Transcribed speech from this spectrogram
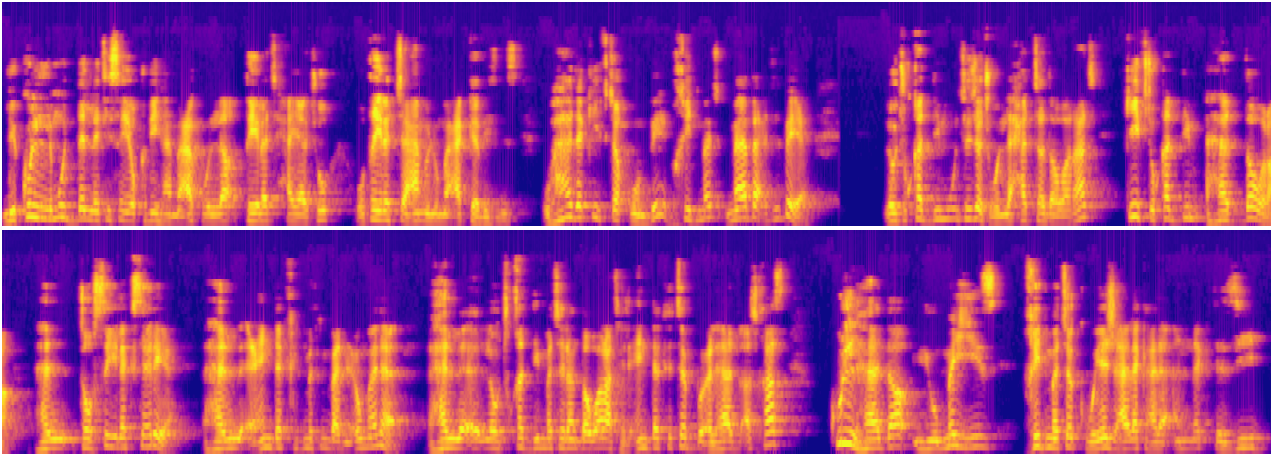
لكل المدة التي سيقضيها معك ولا طيلة حياته وطيلة تعامله معك كبزنس. وهذا كيف تقوم به؟ بخدمة ما بعد البيع. لو تقدم منتجات ولا حتى دورات كيف تقدم هذه الدورة؟ هل توصيلك سريع؟ هل عندك خدمة من بعد العملاء؟ هل لو تقدم مثلا دورات هل عندك تتبع لهذه الأشخاص؟ كل هذا يميز خدمتك ويجعلك على أنك تزيد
